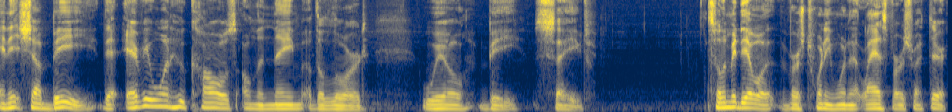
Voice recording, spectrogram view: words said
And it shall be that everyone who calls on the name of the Lord will be saved. So let me deal with verse 21, that last verse right there.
